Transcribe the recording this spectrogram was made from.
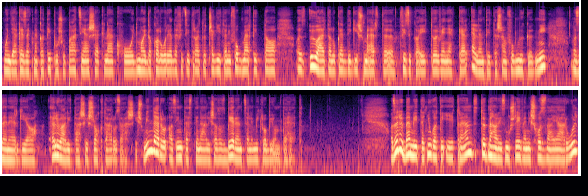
mondják ezeknek a típusú pácienseknek, hogy majd a kalóriadeficit rajta segíteni fog, mert itt a, az ő általuk eddig ismert fizikai törvényekkel ellentétesen fog működni az energia előállítás és raktározás, és mindenről az intestinális, azaz bérrendszeri mikrobiom tehet. Az előbb említett nyugati étrend több mechanizmus révén is hozzájárul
